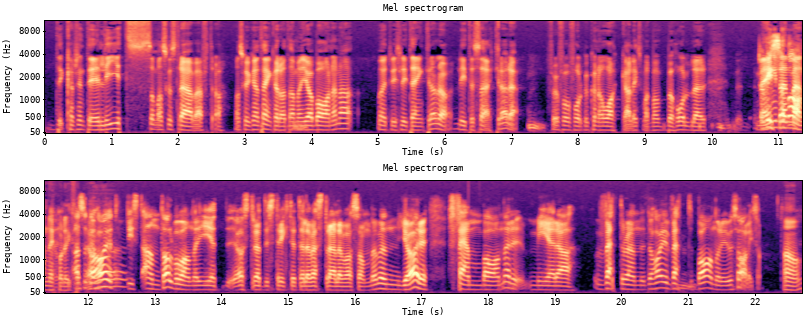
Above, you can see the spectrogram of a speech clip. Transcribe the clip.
det kanske inte är elit som man ska sträva efter då. Man skulle kunna tänka då att ja, men gör banorna möjligtvis lite enklare då, lite säkrare Mm. för att få folk att kunna åka liksom att man behåller mängden människor liksom. Alltså du Ja, har ju ett visst antal banor i ett östra distriktet eller västra eller vad som. Men gör fem banor mera veteran. Du har ju vettbanor i USA liksom. ja.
